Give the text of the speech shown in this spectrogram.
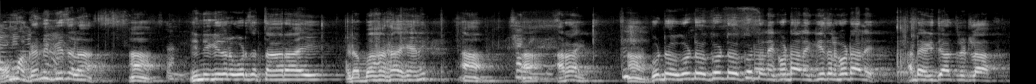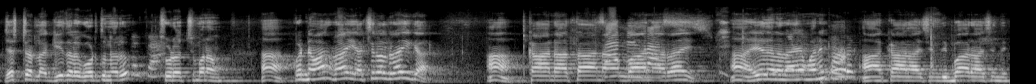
అమ్మ గన్ని గీతలా? ఆ, ఇన్ని గీతలు కొడితే తారాయి డబ్బా రాయి అని? రాయి కొట్టు కొట్టు కొట్టు కొట్టాలి కొట్టాలి గీతలు కొట్టాలి. అంటే విద్యార్థులు ఇట్లా జస్ట్ అట్లా గీతలు కొడుతున్నారు. చూడొచ్చు మనం. ఆ, కొట్టినావా? రాయి అక్షరాలు రాయి ఇక. ఆ, కానా తానా బానా రాయ్. ఆ, ఏదైనా రాయమని? ఆ, కా రాసింది బా రాసింది.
